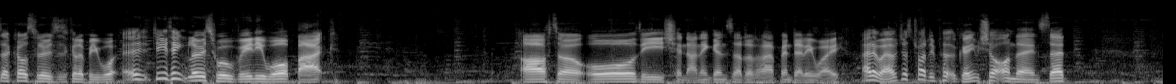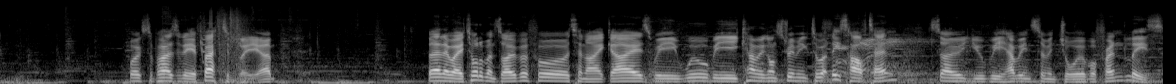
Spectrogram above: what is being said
Of course, Lewis is going to be... What? Uh, do you think Lewis will really walk back after all the shenanigans that have happened anyway? Anyway, I've just tried to put a game shot on there instead. Works surprisingly effectively, yeah. But anyway, tournament's over for tonight, guys. We will be coming on streaming to at least half ten, so you'll be having some enjoyable friendlies,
